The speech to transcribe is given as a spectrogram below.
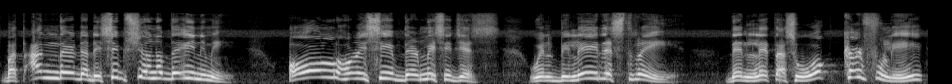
but under the deception of the enemy. All who receive their messages will be led astray. Then let us walk carefully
